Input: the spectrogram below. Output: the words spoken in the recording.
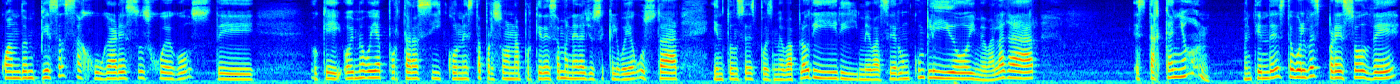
cuando empiezas a jugar esos juegos de, ok, hoy me voy a portar así con esta persona porque de esa manera yo sé que le voy a gustar y entonces pues me va a aplaudir y me va a hacer un cumplido y me va a halagar, está cañón. ¿Me entiendes? Te vuelves preso de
